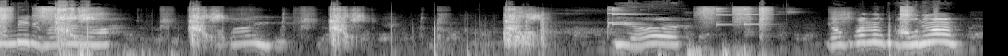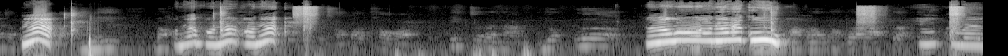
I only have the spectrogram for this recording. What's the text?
ซอมบี้เด็กมันไม่เลยวะเอาไปเดี๋ยเดี๋ยวกูแป๊บนึงกูเผาเนื้อเนื้อเผาเนื้อเผาเนื้อเผาเนื้อเร็วๆเอาเนื้อให้กูเดี๋ยวกูแรง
